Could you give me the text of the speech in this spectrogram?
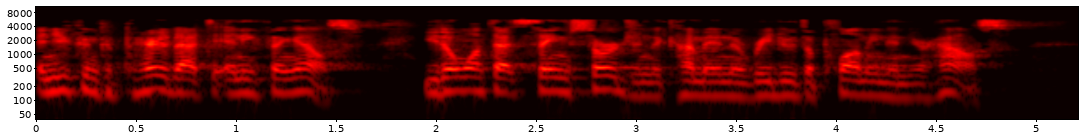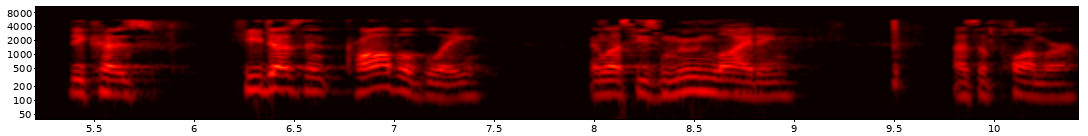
And you can compare that to anything else. You don't want that same surgeon to come in and redo the plumbing in your house because he doesn't probably, unless he's moonlighting as a plumber,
